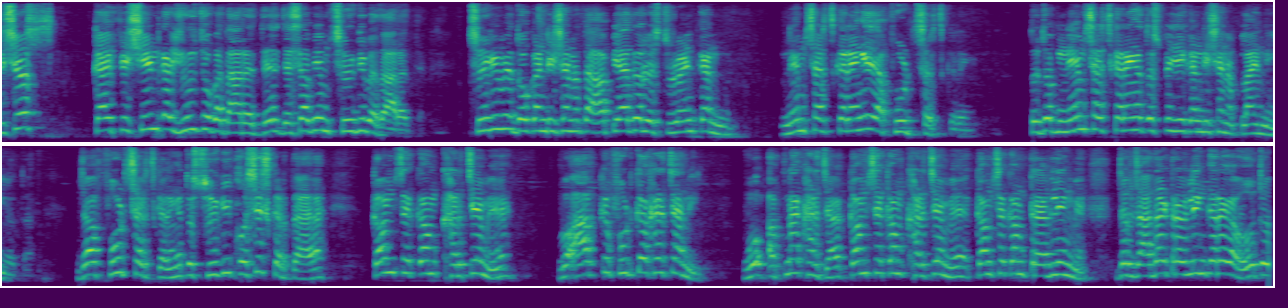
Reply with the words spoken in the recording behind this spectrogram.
रिसोर्स का एफिशिएंट का यूज़ जो बता रहे थे, जैसे अभी हम स्विगी बता रहे थे। स्विगी में दो कंडीशन होता है, आप या तो रेस्टोरेंट का नेम सर्च करेंगे या फ़ूड सर्च करेंगे? तो जब नेम सर्च करेंगे तो उस पर ये कंडीशन अप्लाई नहीं होता। जब फ़ूड सर्च करेंगे तो स्विगी कोशिश करता है, कम से कम खर्चे में वो आपके फ़ूड का खर्चा नहीं, वो अपना खर्चा कम से कम खर्चे में, कम से कम ट्रैवलिंग में, जब ज़्यादा ट्रैवलिंग करेगा वो तो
